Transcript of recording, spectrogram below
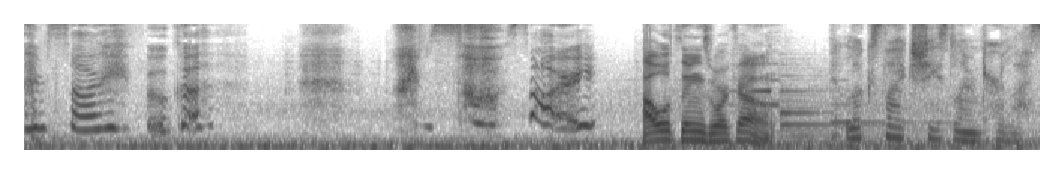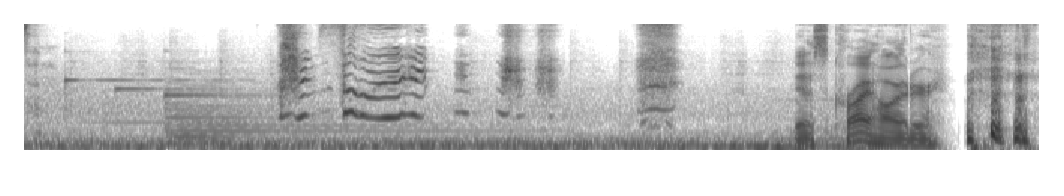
I'm sorry, Fuuka. I'm so sorry. How will things work out? It looks like she's learned her lesson. I'm sorry. Yes, cry harder.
